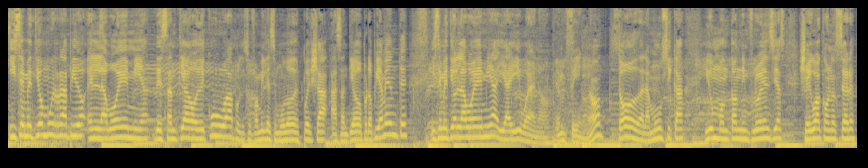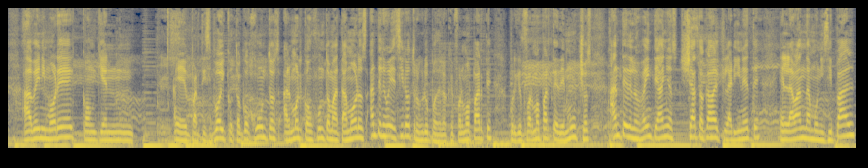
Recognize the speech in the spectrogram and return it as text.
Y se metió muy rápido en la bohemia de Santiago de Cuba, porque su familia se mudó después ya a Santiago propiamente. Y se metió en la bohemia y ahí, bueno, en fin, ¿no? Toda la música y un montón de influencias. Llegó a conocer a Benny Moré, con quien eh, participó y tocó juntos, armó el conjunto Matamoros. Antes les voy a decir otros grupos de los que formó parte, porque formó parte de muchos. Antes de los 20 años ya tocaba el clarinete en la banda municipal.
